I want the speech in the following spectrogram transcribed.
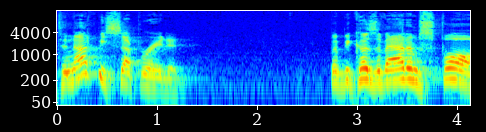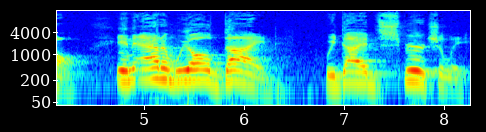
to not be separated. But because of Adam's fall, in Adam we all died. We died spiritually.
